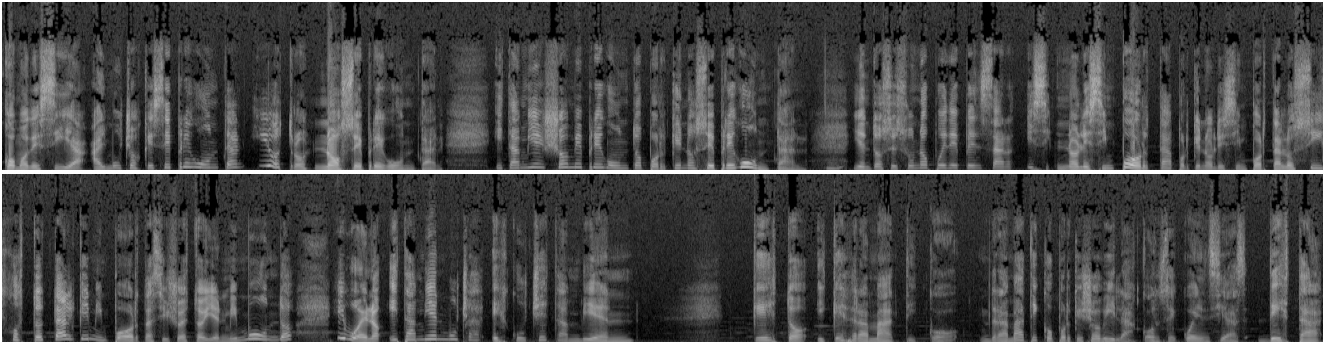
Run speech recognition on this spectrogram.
como decía, hay muchos que se preguntan y otros no se preguntan. Y también yo me pregunto por qué no se preguntan. Mm. Y entonces uno puede pensar, y si no les importa, porque no les importa a los hijos, total, ¿qué me importa si yo estoy en mi mundo? Y bueno, y también muchas, escuché también que esto, y que es dramático, dramático porque yo vi las consecuencias de esta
